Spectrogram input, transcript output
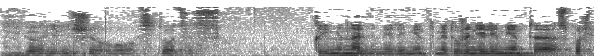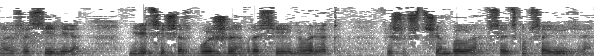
Мы не говорили еще о ситуации с криминальными элементами. Это уже не элемент, а сплошное засилие. Милиции сейчас больше в России говорят, пишут, чем было в Советском Союзе.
